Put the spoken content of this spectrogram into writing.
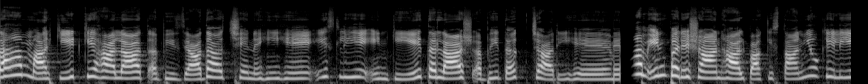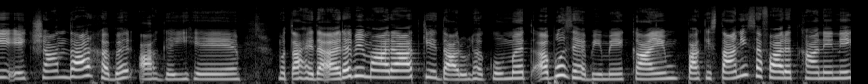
तहम मार्केट के हालात अभी ज़्यादा अच्छे नहीं हैं, इसलिए इनकी ये तलाश अभी तक जारी है। हम इन परेशान हाल पाकिस्तानियों के लिए एक शानदार खबर आ गई है। मुतहदा अरब इमारात के दारुल हुकूमत अबू जहबी में कायम पाकिस्तानी सफारत खाने ने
